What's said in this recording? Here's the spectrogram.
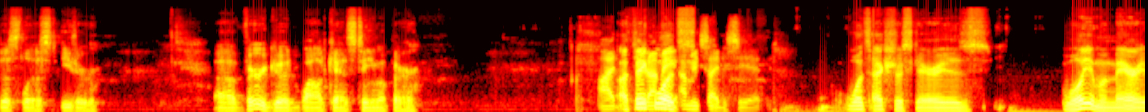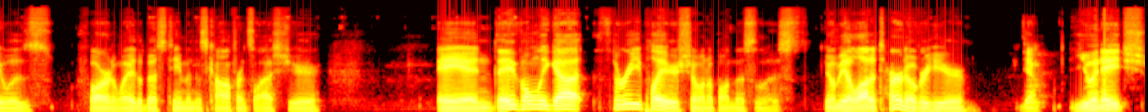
this list either uh, very good Wildcats team up there. I, I think dude, I'm, I'm excited to see it. What's extra scary is William and Mary was far and away the best team in this conference last year, and they've only got three players showing up on this list. Going to be a lot of turnover here. Yeah, UNH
